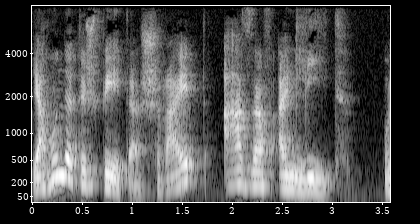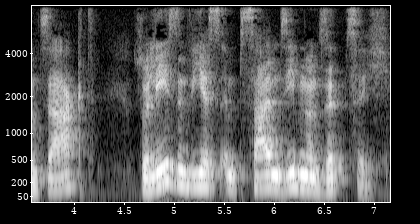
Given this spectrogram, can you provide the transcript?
Jahrhunderte später, schreibt Asaf ein Lied und sagt, so lesen wir es im Psalm 77,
